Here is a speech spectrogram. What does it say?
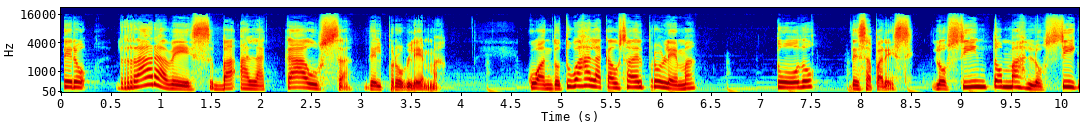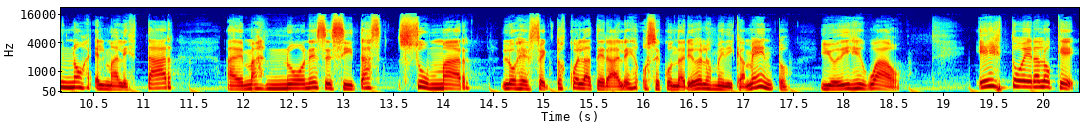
Pero rara vez va a la causa del problema. Cuando tú vas a la causa del problema, todo desaparece. Los síntomas, los signos, el malestar. Además, no necesitas sumar los efectos colaterales o secundarios de los medicamentos. Y yo dije, wow, esto era lo que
